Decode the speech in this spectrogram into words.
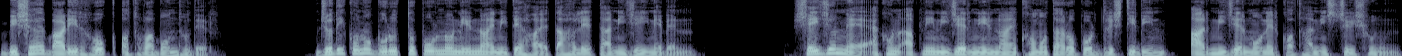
বিষয়ে বাড়ির হোক অথবা বন্ধুদের। যদি কোনো গুরুত্বপূর্ণ নির্ণয় নিতে হয় তাহলে তা নিজেই নেবেন। সেই জন্যে এখন আপনি নিজের নির্ণয়ে ক্ষমতার ওপর দৃষ্টি দিন আর নিজের মনের কথা নিশ্চয়ই শুনুন।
